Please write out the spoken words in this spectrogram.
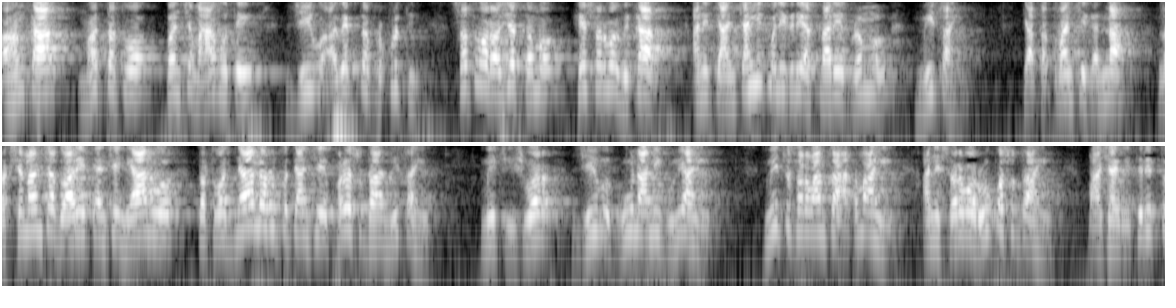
अहंकार महत्त्व पंचमहाभूते जीव अव्यक्त प्रकृती सत्व रज तम हे सर्व विकार आणि त्यांच्याही पलीकडे असणारे ब्रह्म मीच आहे. या तत्वांची गणना लक्षणांच्या द्वारे त्यांचे ज्ञान व तत्वज्ञान रूप त्यांचे फळसुद्धा मीच आहे. मीच ईश्वर जीव गुण आणि गुणी आहे. मीच सर्वांचा आत्मा आहे आणि सर्व रूप सुद्धा आहे. माझ्या व्यतिरिक्त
